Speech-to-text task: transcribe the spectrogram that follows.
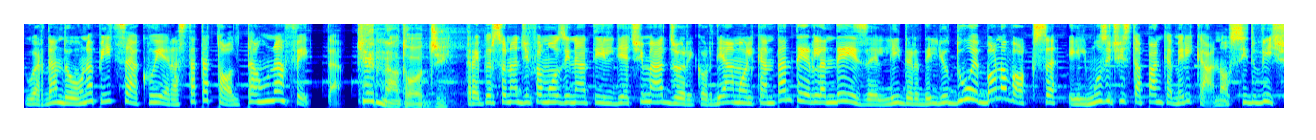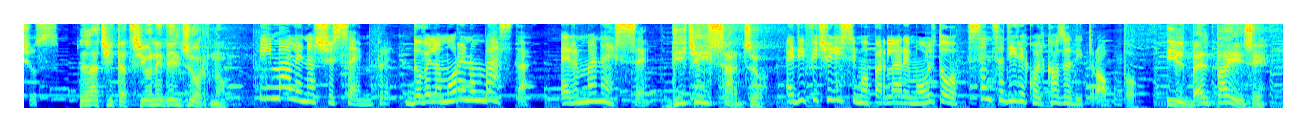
guardando una pizza a cui era stata tolta una fetta. Chi è nato oggi? Tra i personaggi famosi nati il 10 maggio ricordiamo il cantante irlandese, il leader degli U2 Bono Vox e il musicista punk americano Sid Vicious. La citazione del giorno. Il male nasce sempre, dove l'amore non basta. Ermanesse. Dice il saggio. È difficilissimo parlare molto senza dire qualcosa di troppo. Il bel paese.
